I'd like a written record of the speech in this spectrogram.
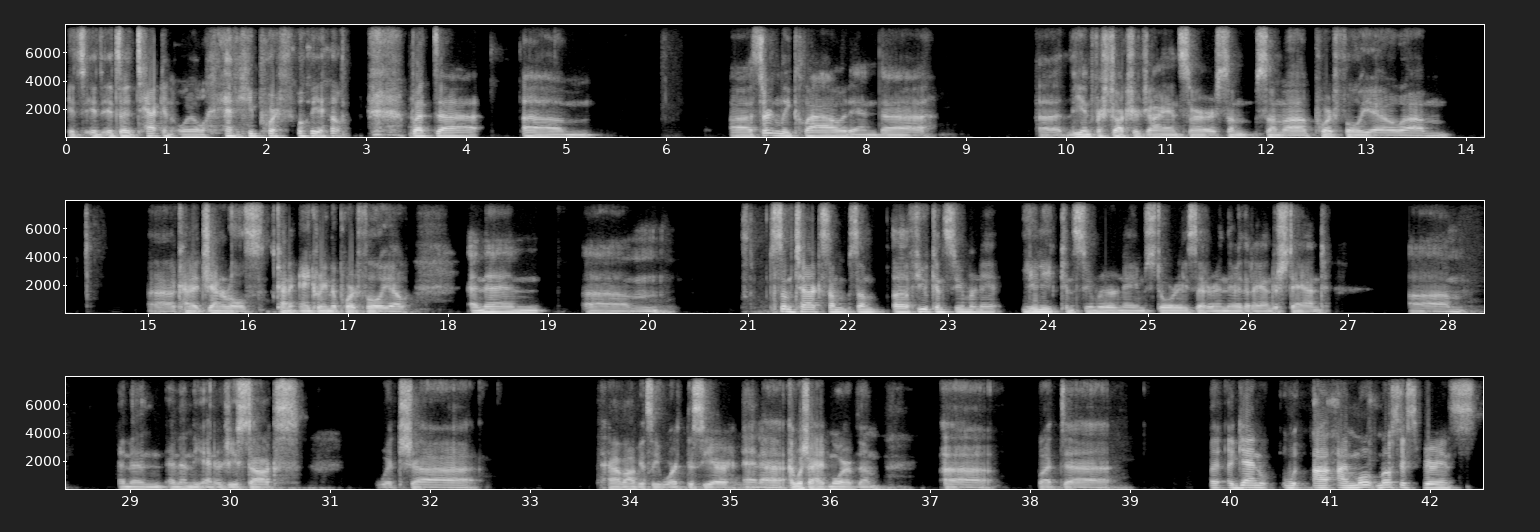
it's it, it's a tech and oil heavy portfolio, but uh, um, uh, certainly cloud and uh, uh, the infrastructure giants are some some uh, portfolio um, uh, kind of generals, kind of anchoring the portfolio, and then um, some tech, some some a few consumer name, unique consumer name stories that are in there that I understand. Um, and then and then the energy stocks, which uh, have obviously worked this year, and uh, I wish I had more of them. Uh, but uh, again, I, am mo- most experienced.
